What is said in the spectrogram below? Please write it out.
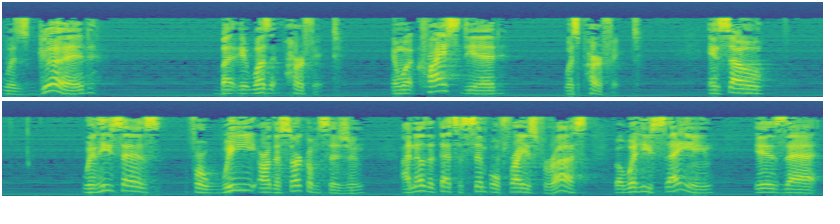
was good, but it wasn't perfect. And what Christ did was perfect. And so when he says, for we are the circumcision, I know that that's a simple phrase for us, but what he's saying is that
